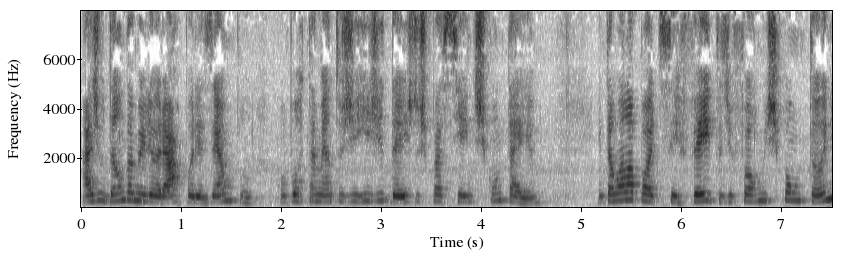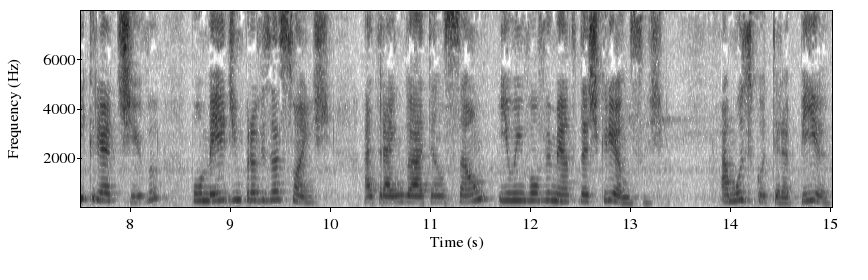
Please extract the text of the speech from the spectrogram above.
ajudando a melhorar, por exemplo, comportamentos de rigidez dos pacientes com TEA. Então, ela pode ser feita de forma espontânea e criativa por meio de improvisações, atraindo a atenção e o envolvimento das crianças. A musicoterapia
